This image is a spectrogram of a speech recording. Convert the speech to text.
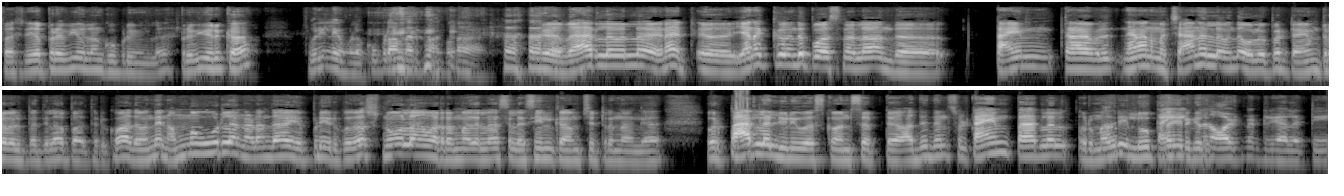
ஃபர்ஸ்ட் இதை ப்ரிவியூலாம் கூப்பிடுவீங்களா? ப்ரிவியூ இருக்கா? புரியல. உங்களை கூப்பிடாம இருப்பாங்களா? வேற லெவலில் ஏன்னா எனக்கு வந்து பர்சனலாக அந்த டைம் டிராவல் ஏன்னா நம்ம சேனல்ல வந்து அவ்வளோ பேர் டைம் டிராவல் பற்றிலாம் பார்த்துருக்கோம். அதை வந்து நம்ம ஊர்ல நடந்தா எப்படி இருக்கும்? ஸ்னோலாம் வர்ற மாதிரிலாம் சில சீன் காமிச்சிட்டு இருந்தாங்க. ஒரு பேரலல் யூனிவர்ஸ் கான்செப்ட் அது இதுன்னு சொல்லி டைம் பேரலல் ஒரு மாதிரி லூப் டைம் இருக்குது. ஆல்டர்னேட் ரியாலிட்டி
